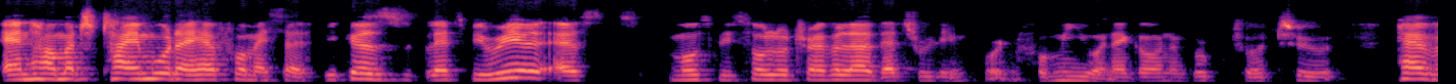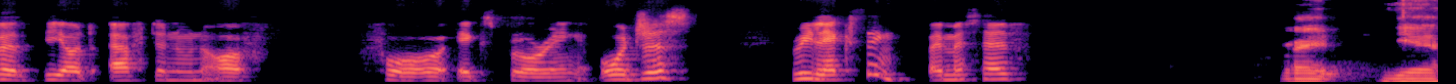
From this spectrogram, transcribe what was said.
and how much time would I have for myself? Because let's be real, as mostly solo traveler, that's really important for me when I go on a group tour to have a, the odd afternoon off for exploring or just relaxing by myself. Right. Yeah.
